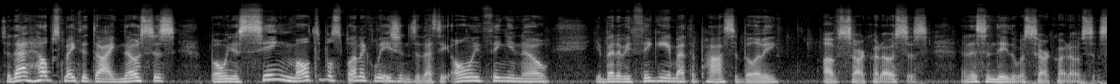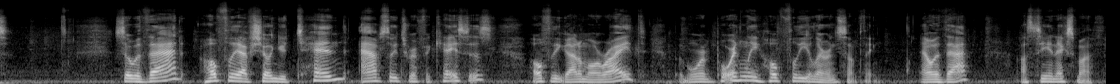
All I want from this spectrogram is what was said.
So that helps make the diagnosis. But when you're seeing multiple splenic lesions, and that's the only thing you know, you better be thinking about the possibility of sarcoidosis. And this indeed was sarcoidosis. So, with that, hopefully, I've shown you 10 absolutely terrific cases. Hopefully, you got them all right. But more importantly, hopefully, you learned something. And with that, I'll see you next month.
